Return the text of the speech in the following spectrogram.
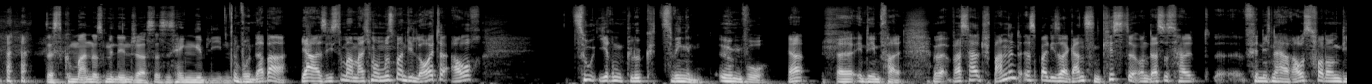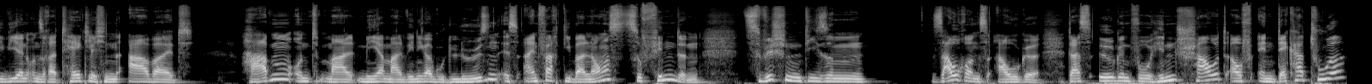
das Kommandos mit Ninjas, das ist hängen geblieben. Wunderbar. Ja, siehst du mal, manchmal muss man die Leute auch zu ihrem Glück zwingen irgendwo, ja, äh, in dem Fall. Was halt spannend ist bei dieser ganzen Kiste und das ist halt äh, finde ich eine Herausforderung, die wir in unserer täglichen Arbeit haben und mal mehr, mal weniger gut lösen, ist einfach die Balance zu finden zwischen diesem Saurons Auge, das irgendwo hinschaut auf Entdeckertour,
